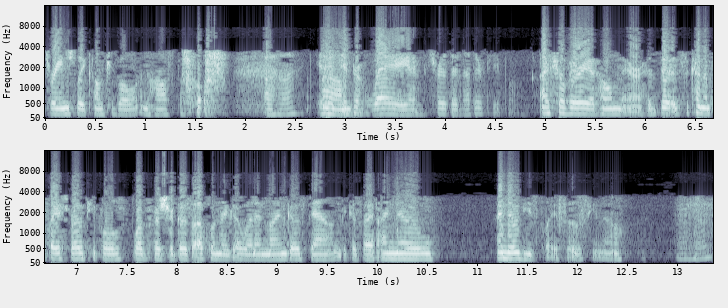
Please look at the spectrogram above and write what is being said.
strangely comfortable in hospitals. Uh huh. In um, a different way, I'm sure, than other people. I feel very at home there. It's the kind of place where other people's blood pressure goes up when they go in, and mine goes down because I, I know, I know these places. You know. Mhm.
